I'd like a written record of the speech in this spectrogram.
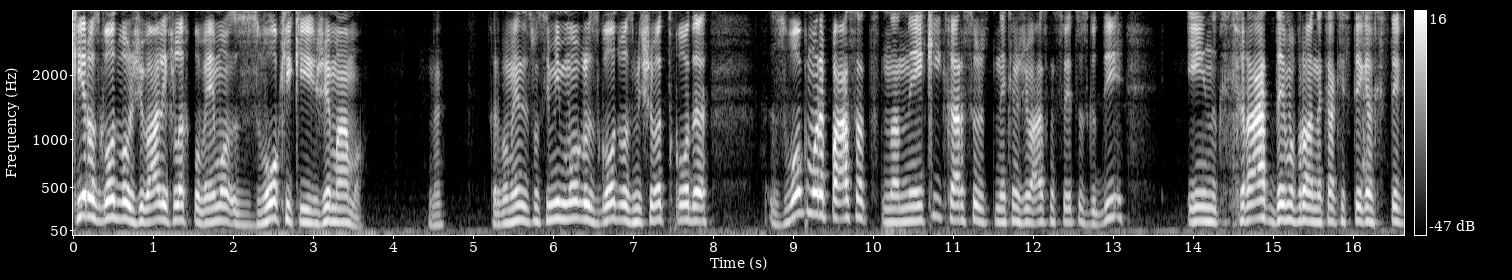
kjer o zgodbo o živalih lahko povemo z zvoki, ki jih že imamo. Ne? Ker pomeni, da smo si mi mogli zgodbo zmišljati tako, da zvok mora pasati na nekaj, kar se v nekem živalskem svetu zgodi. In hkrati, da imamo prav nekako iz tega iz teh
